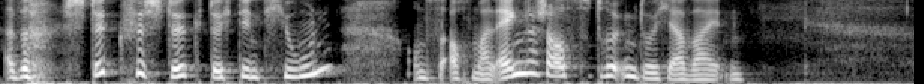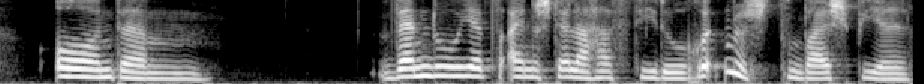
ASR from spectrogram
Also Stück für Stück durch den Tune, um es auch mal englisch auszudrücken, durcharbeiten. Und ähm, wenn du jetzt eine Stelle hast, die du rhythmisch zum Beispiel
